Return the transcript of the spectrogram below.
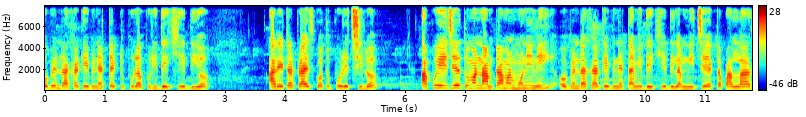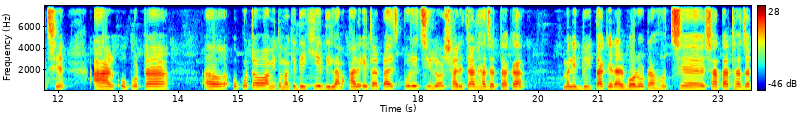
ওভেন রাখার ক্যাবিনেটটা একটু পুরাপুরি দেখিয়ে দিও। আর এটার প্রাইস কত পড়েছিল? আপু, এই যে তোমার নামটা আমার মনে নেই, ওভেন রাখার ক্যাবিনেটটা আমি দেখিয়ে দিলাম, নিচে একটা পাল্লা আছে, আর ওপরটা ওপরটাও আমি তোমাকে দেখিয়ে দিলাম, আর এটার প্রাইস পড়েছিল সাড়ে চার হাজার টাকা। মানে দুই তাকের, আর বড়টা হচ্ছে সাত, আট হাজার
